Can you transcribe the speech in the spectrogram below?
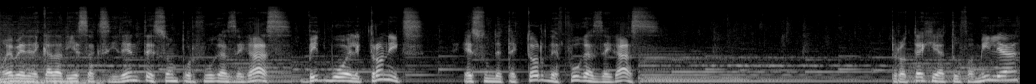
9 de cada 10 accidentes son por fugas de gas. Bitbo Electronics es un detector de fugas de gas. Protege a tu familia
